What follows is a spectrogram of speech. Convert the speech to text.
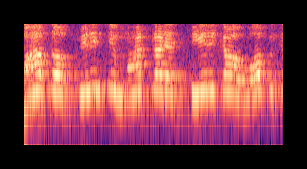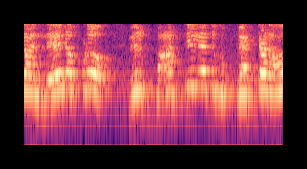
మాతో పిలిచి మాట్లాడే తీరిక ఓపిక లేనప్పుడు మీరు పార్టీలు ఎందుకు పెట్టడం?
